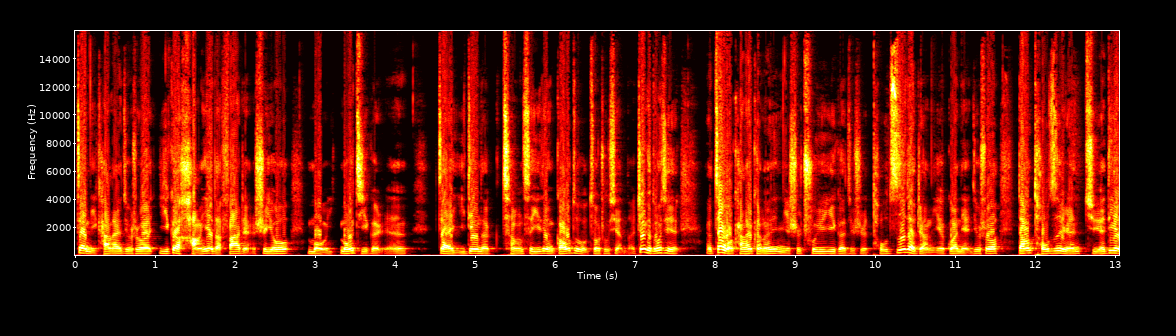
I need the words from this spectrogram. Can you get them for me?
在你看来，就是说，一个行业的发展是由某某几个人在一定的层次、一定高度做出选择。这个东西，呃，在我看来，可能你是出于一个就是投资的这样的一个观点，就是说，当投资人决定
